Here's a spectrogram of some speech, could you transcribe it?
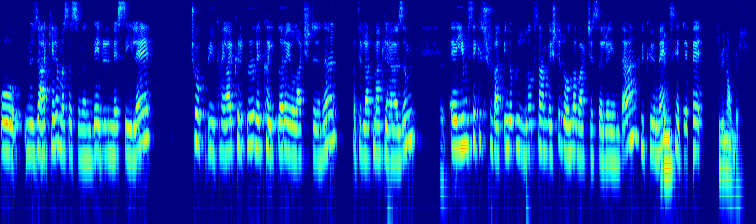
o müzakere masasının devrilmesiyle çok büyük hayal kırıklığı ve kayıplara yol açtığını hatırlatmak lazım. Evet. 28 Şubat 1995'te Dolmabahçe Sarayı'nda hükümet, HDP 2015.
